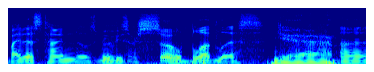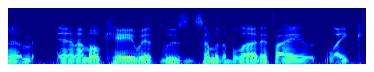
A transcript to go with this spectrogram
By this time, those movies are so bloodless, Yeah. um, and I'm okay with losing some of the blood if I like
